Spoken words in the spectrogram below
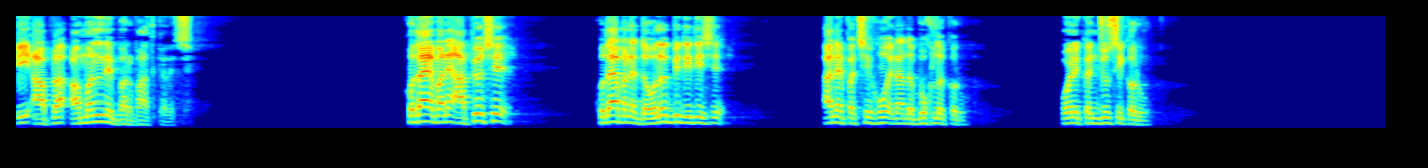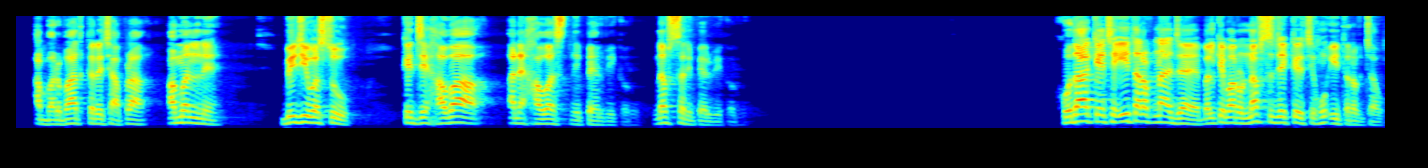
એ આપણા અમલને બરબાદ કરે છે. ખુદાએ મને આપ્યો છે. ખુદાએ મને દૌલત બી દીધી છે. અને પછી હું એના અંદર બુખલ કરું. હું એને કંજૂસી કરું. આ બરબાદ કરે છે આપણા અમલને. બીજી વસ્તુ કે જે હવા અને હવસની પેરવી કરું, નફસની પેરવી કરું. ખુદા કે છે એ તરફ ના જાય, બલકે મારું નફ્સ જે કહે છે, હું એ તરફ જાઉં.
